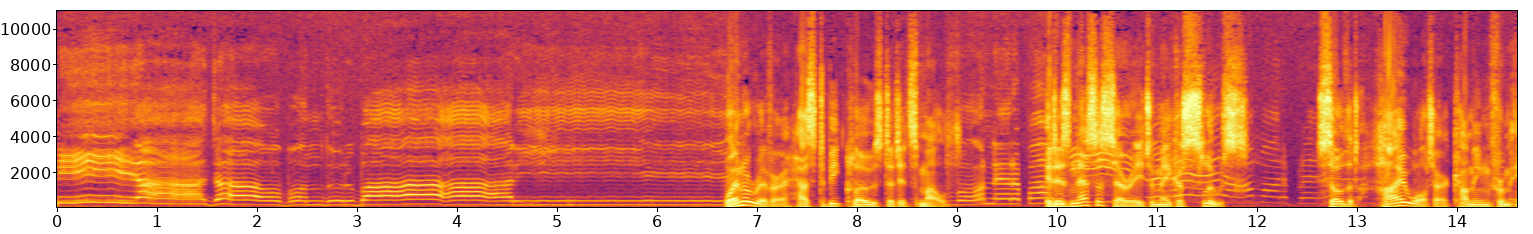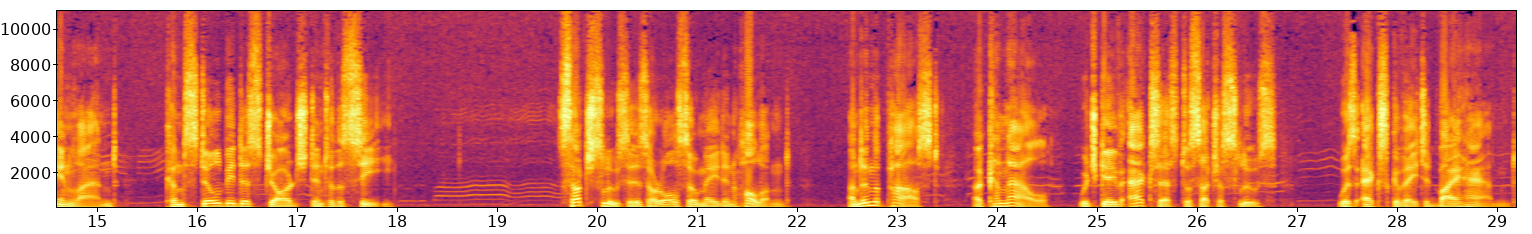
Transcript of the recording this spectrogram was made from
নিয়া যাও বন্ধুর বাড়ি When a river has to be closed at its mouth, বনের it is necessary to make a sluice so that high water coming from inland can still be discharged into the sea. Such sluices are also made in Holland, and in the past, a canal which gave access to such a sluice was excavated by hand.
